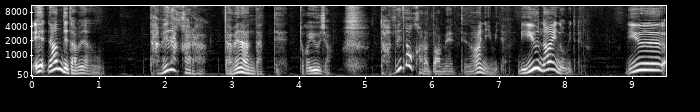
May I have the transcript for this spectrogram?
えなんでダメなの？ダメだからダメなんだってとか言うじゃん。ダメだからダメって何？みたいな。理由ないの？みたいな。理由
